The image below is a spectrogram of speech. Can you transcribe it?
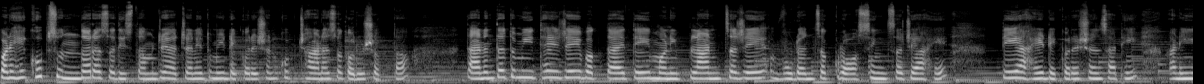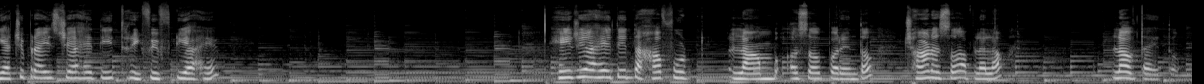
पण हे खूप सुंदर असं दिसतं. म्हणजे याच्याने तुम्ही डेकोरेशन खूप छान असं करू शकता. त्यानंतर तुम्ही इथे जे बघताय ते मनी प्लांटचं जे वुडनचं क्रॉसिंगचं जे आहे ते आहे डेकोरेशनसाठी आणि याची प्राईस जी आहे ती थ्री फिफ्टी आहे. हे जे आहे ते दहा फूट लांब असं पर्यंत छान असं आपल्याला लावता येतं.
